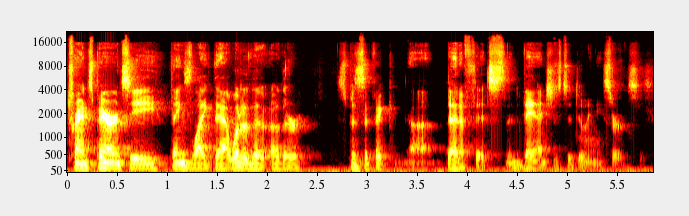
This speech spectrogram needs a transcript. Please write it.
transparency, things like that. What are the other specific uh, benefits and advantages to doing these services?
